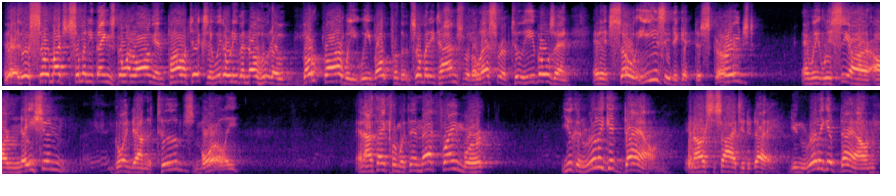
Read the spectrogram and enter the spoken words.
There's so much, so many things going along in politics that we don't even know who to vote for. We, we vote for the, so many times for the lesser of two evils, and, and it's so easy to get discouraged. And we, we see our, our nation going down the tubes morally. And I think from within that framework, you can really get down in our society today. You can really get down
